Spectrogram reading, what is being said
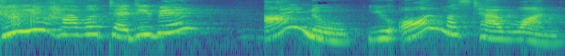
Do you have a teddy bear? I know, you all must have one.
